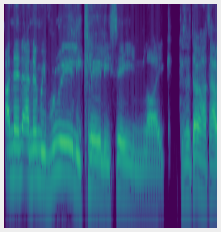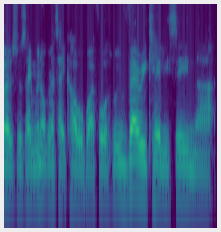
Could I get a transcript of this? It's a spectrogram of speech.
and then and then we've really clearly seen like because the Doha Talibs were saying we're not going to take Kabul by force. We've very clearly seen that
